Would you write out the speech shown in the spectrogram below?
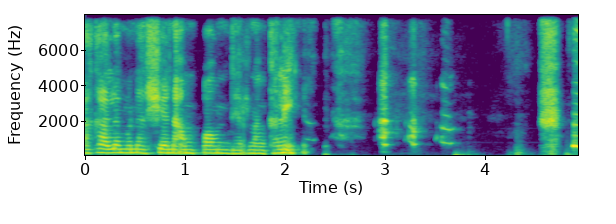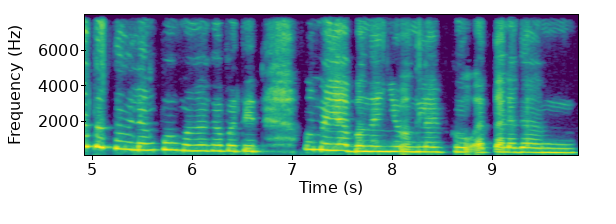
akala mo na siya na ang founder ng kalingap. Sa totoo lang po mga kapatid, mamaya abangan niyo ang live ko at talagang,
